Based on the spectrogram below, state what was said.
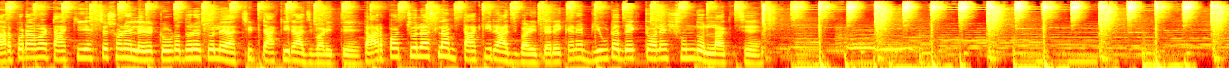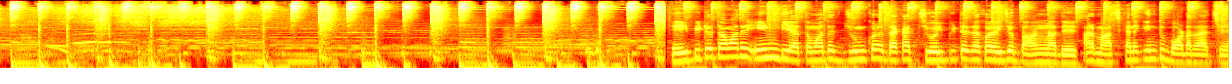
তারপর আমরা টাকি স্টেশনে লেবে টোটো ধরে চলে যাচ্ছি টাকি রাজবাড়িতে। তারপর চলে আসলাম টাকি রাজবাড়িতে আর এখানে ভিউটা দেখতে অনেক সুন্দর লাগছে। এই পিঠে তো আমাদের ইন্ডিয়া, তোমাদের জুম করে দেখাচ্ছি, ওই পিঠে দেখো এই যে বাংলাদেশ, আর মাঝখানে কিন্তু বর্ডার আছে।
